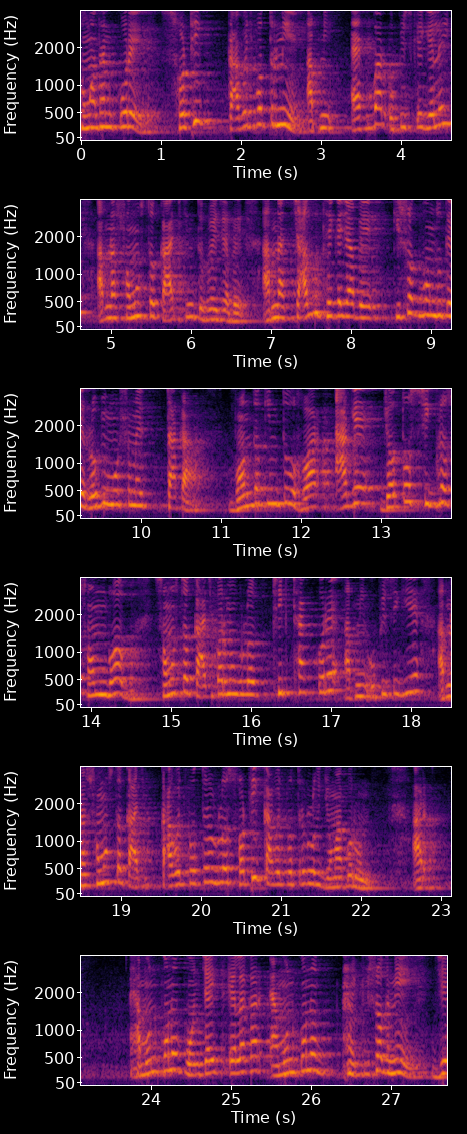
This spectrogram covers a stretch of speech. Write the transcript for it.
সমাধান করে সঠিক কাগজপত্র নিয়ে আপনি একবার অফিসকে গেলেই আপনার সমস্ত কাজ কিন্তু হয়ে যাবে। আপনার চালু থেকে যাবে, কৃষক বন্ধুতে রবি মরশুমের টাকা। বন্ধ কিন্তু হওয়ার আগে যত শীঘ্র সম্ভব সমস্ত কাজকর্মগুলো ঠিকঠাক করে আপনি অফিসে গিয়ে আপনার সমস্ত কাজ, কাগজপত্রগুলো, সঠিক কাগজপত্রগুলো জমা করুন। আর এমন কোনো পঞ্চায়েত এলাকার এমন কোনো কৃষক নেই যে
